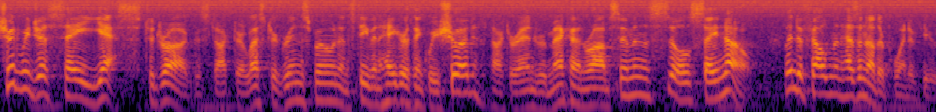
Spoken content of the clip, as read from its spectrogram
Should we just say yes to drugs? Dr. Lester Grinspoon and Steven Hager think we should. Dr. Andrew Mecca and Rob Simmons still say no. Linda Feldman has another point of view.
